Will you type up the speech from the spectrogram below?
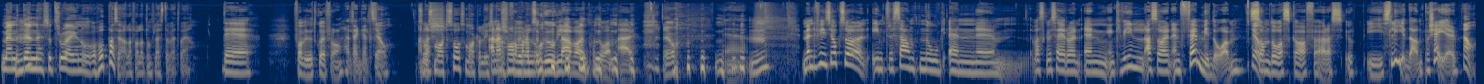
Men den så tror jag ju nog, och hoppas jag i alla fall att de flesta vet vad jag är. det får vi utgå ifrån helt enkelt. Ja. Så Annars- smart, så smarta lyssnare Annars har får man också nog. googla vad en kondom är. Ja. Eh, mm. Men det finns ju också intressant nog en, eh, vad ska vi säga då, en, en, en kvinn, alltså en, en femidom Ja. som då ska föras upp i slidan på tjejer. ja,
